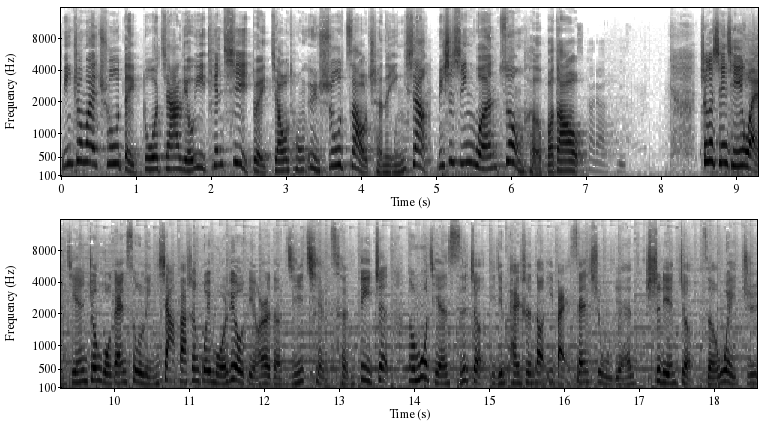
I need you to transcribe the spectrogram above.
民众外出得多加留意天气对交通运输造成的影响。民事新闻综合报道。这个星期一晚间，中国甘肃临夏发生规模六点二的极浅层地震，那么目前死者已经攀升到一百三十五人，失联者则未知。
